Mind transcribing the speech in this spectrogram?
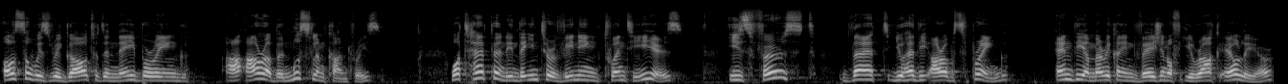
also with regard to the neighboring Arab and Muslim countries. What happened in the intervening 20 years is first that you had the Arab Spring and the American invasion of Iraq earlier,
